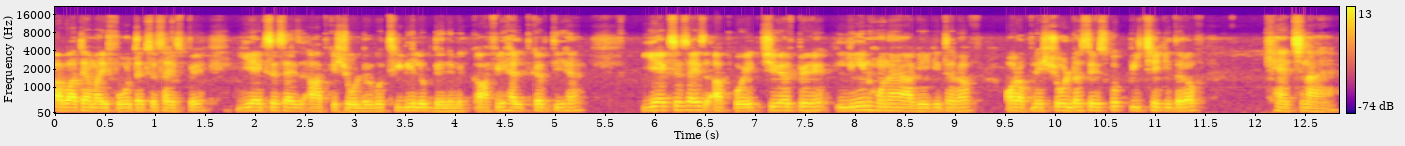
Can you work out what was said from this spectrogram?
अब आते हैं हमारी फोर्थ एक्सरसाइज पे। ये एक्सरसाइज आपके शोल्डर को थ्री लुक देने में काफ़ी हेल्प करती है। ये एक्सरसाइज आपको एक चेयर पे लीन होना है आगे की तरफ़ और अपने शोल्डर से इसको पीछे की तरफ़ खींचना है।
